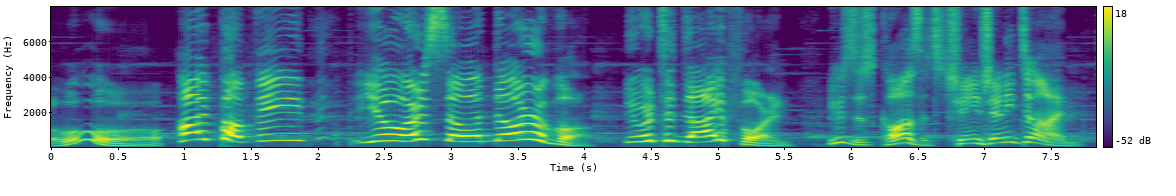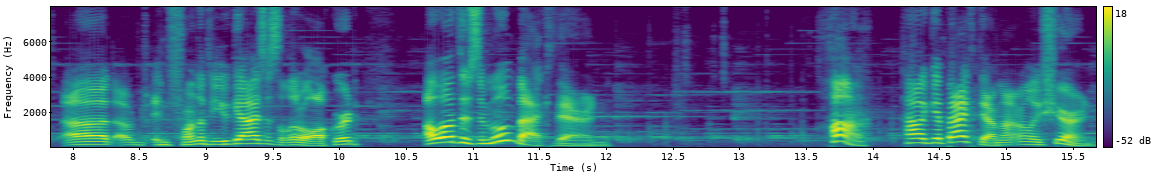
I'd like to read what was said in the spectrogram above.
oh, hi puppy. You are so adorable. You are to die for. Use this closet's change anytime. Uh, in front of you guys, that's a little awkward. Oh, wow, there's a moon back there. And, Huh, how I get back there, I'm not really sure.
